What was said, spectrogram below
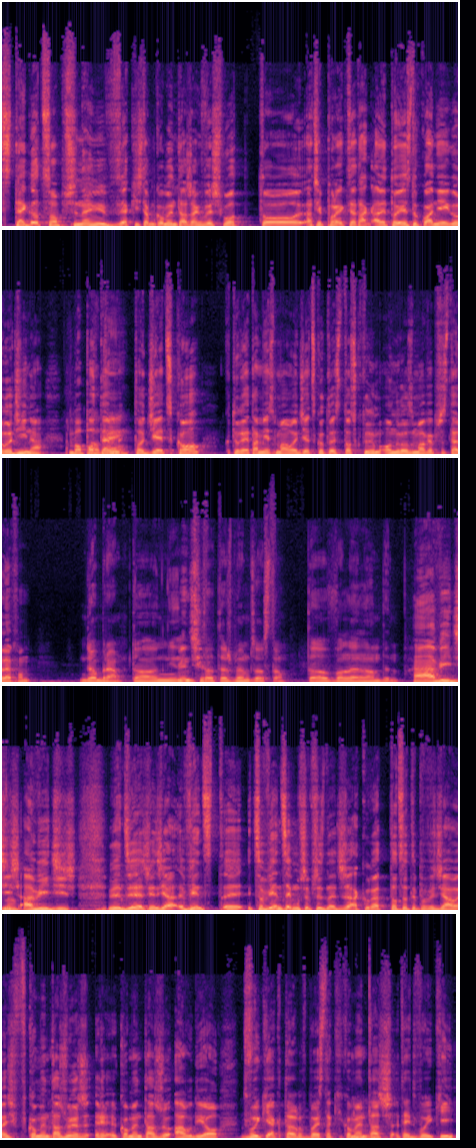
z tego, co przynajmniej w jakichś tam komentarzach wyszło, to, znaczy projekcja tak, ale to jest dokładnie jego rodzina, bo potem okay. to dziecko, które tam jest małe dziecko, to jest to, z którym on rozmawia przez telefon. Dobra, to, nie, więc to też bym został. To wolę Londyn. A widzisz, no. a widzisz. Więc wiesz, więc, ja, więc y, co więcej muszę przyznać, że akurat to, co ty powiedziałeś, w komentarzu, komentarzu audio dwójki aktorów, bo jest taki komentarz tej dwójki,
